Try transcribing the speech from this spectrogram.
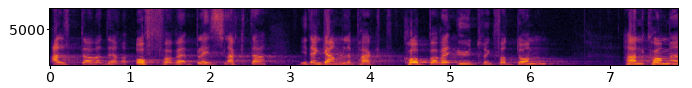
alteret der offeret ble slakta i den gamle pakt. Kobber er uttrykk for dom. Han kommer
